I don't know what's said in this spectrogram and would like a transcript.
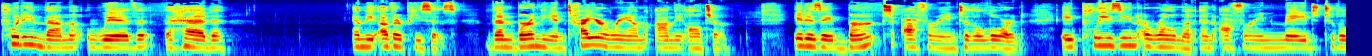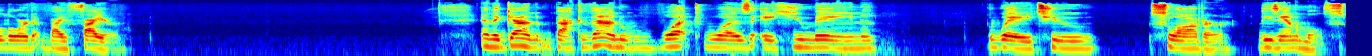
putting them with the head and the other pieces. Then burn the entire ram on the altar. It is a burnt offering to the Lord, a pleasing aroma, an offering made to the Lord by fire. And again, back then, what was a humane way to slaughter these animals?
